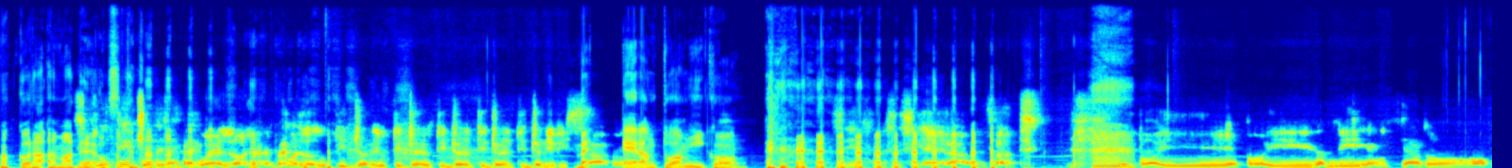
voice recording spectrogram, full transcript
ancora Amadeus. Sì, tutti i giorni, sempre quello, cioè, sempre quello, tutti i giorni, tutti i giorni, tutti i giorni, tutti i giorni, tutti i giorni fissato. Beh, era un tuo amico. sì, sì, era, infatti. E poi, e poi da lì ho iniziato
